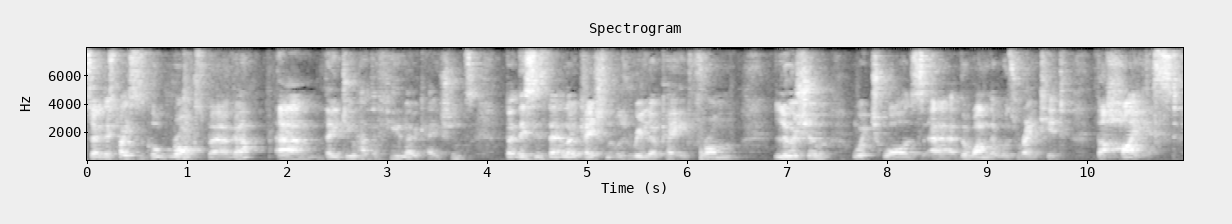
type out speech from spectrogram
So this place is called Rox Burger. Um, they do have a few locations, but this is their location that was relocated from Lewisham, which was uh, the one that was rated the highest.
